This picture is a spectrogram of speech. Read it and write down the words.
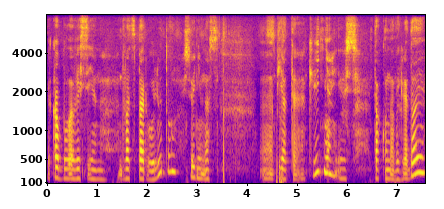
яка була висіяна 21 лютого. Сьогодні в нас е, 5 квітня і ось так вона виглядає.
